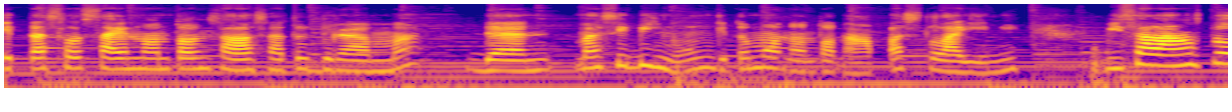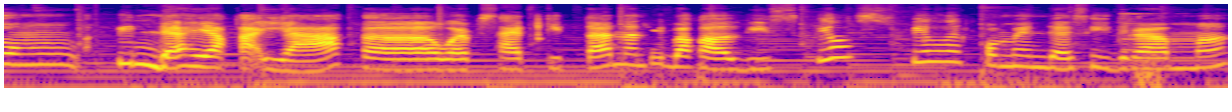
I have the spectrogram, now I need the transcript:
kita selesai nonton salah satu drama dan masih bingung gitu mau nonton apa setelah ini bisa langsung pindah ya kak ya ke website kita. Nanti bakal di spill spill rekomendasi drama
